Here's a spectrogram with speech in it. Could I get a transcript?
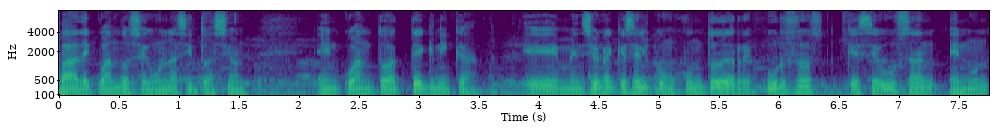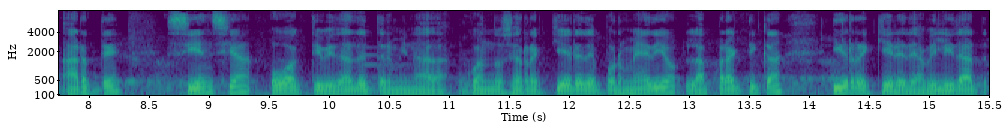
va adecuando según la situación. En cuanto a técnica, eh, menciona que es el conjunto de recursos que se usan en un arte, ciencia o actividad determinada, cuando se requiere de por medio la práctica y requiere de habilidad.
